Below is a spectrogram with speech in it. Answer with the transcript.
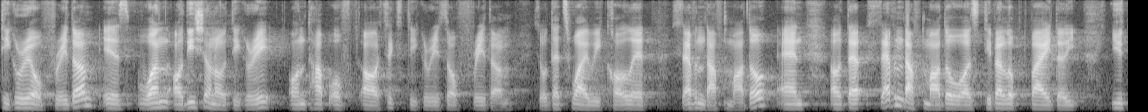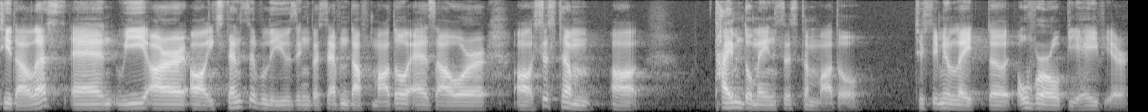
degree of freedom is one additional degree on top of uh, six degrees of freedom. So that's why we call it 7DOF model. And uh, the 7DOF model was developed by the UT Dallas, and we are uh, extensively using the 7DOF model as our uh, system, uh, time domain system model to simulate the overall behavior.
